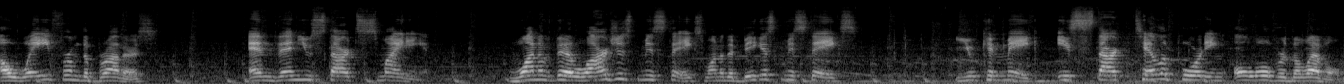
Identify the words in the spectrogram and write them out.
away from the brothers, and then you start smiting it. One of the largest mistakes, one of the biggest mistakes you can make is start teleporting all over the level.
